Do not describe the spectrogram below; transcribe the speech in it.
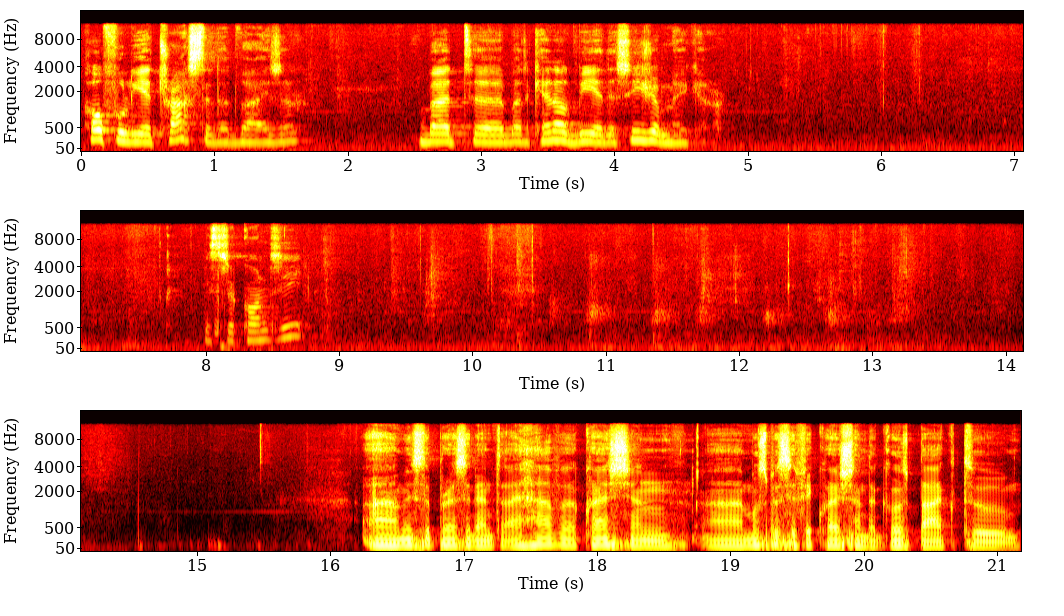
hopefully a trusted advisor, but, uh, but cannot be a decision maker. Mr. Conti. Uh, Mr. President, I have a question, a uh, more specific question that goes back to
